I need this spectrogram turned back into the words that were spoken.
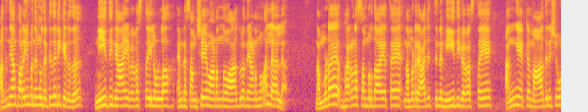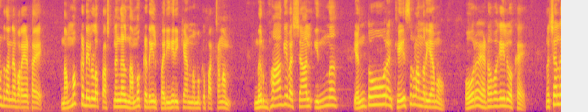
അത് ഞാൻ പറയുമ്പോൾ നിങ്ങൾ തെറ്റിദ്ധരിക്കരുത്. നീതിന്യായ വ്യവസ്ഥയിലുള്ള എന്റെ സംശയമാണെന്നോ ആഗ്രതയാണെന്നോ അല്ല അല്ല. നമ്മുടെ ഭരണ സമ്പ്രദായത്തെ നമ്മുടെ രാജ്യത്തിന്റെ നീതി വ്യവസ്ഥയെ അങ്ങേയറ്റം ആദരിച്ചുകൊണ്ട് തന്നെ പറയട്ടെ. നമുക്കിടയിലുള്ള പ്രശ്നങ്ങൾ നമുക്കിടയിൽ പരിഹരിക്കാൻ നമുക്ക് പറ്റണം. നിർഭാഗ്യവശാൽ ഇന്ന് എന്തോരം കേസുകളാണെന്നറിയാമോ? ഓരോ ഇടവകയിലും ഇടവകയിലുമൊക്കെ എന്നുവെച്ചാൽ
